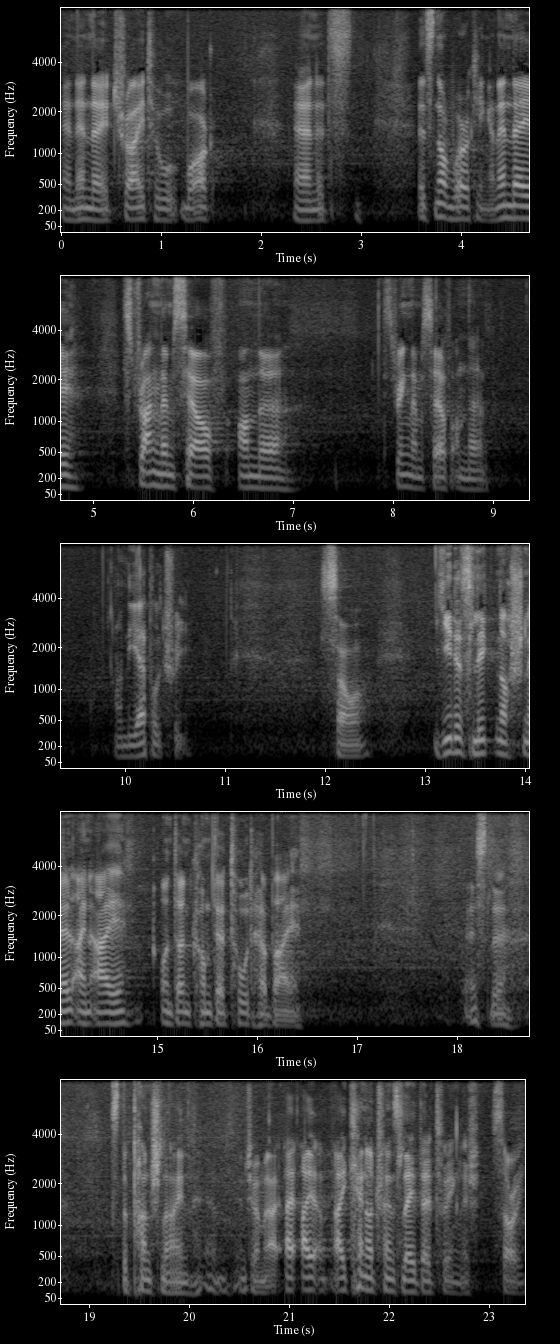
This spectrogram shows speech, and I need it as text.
And then they try to walk, and it's, it's not working. And then they strung themselves on the, string themselves on the on the apple tree. So, jedes legt noch schnell ein Ei und dann kommt der Tod herbei. The, it's the punchline in German. I, I, I cannot translate that to English, sorry.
